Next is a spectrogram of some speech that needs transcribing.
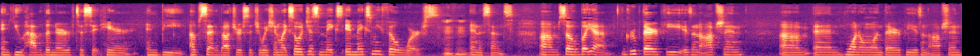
And you have the nerve to sit here and be upset about your situation. Like, so it just makes it makes me feel worse Mhm. in a sense. Um, so, but yeah, group therapy is an option. Um, and one-on-one therapy is an option.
